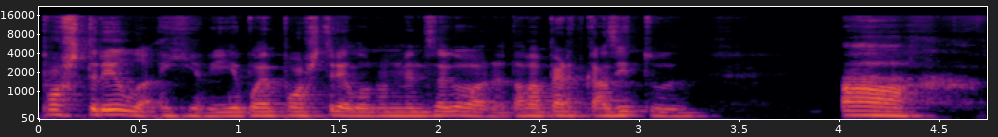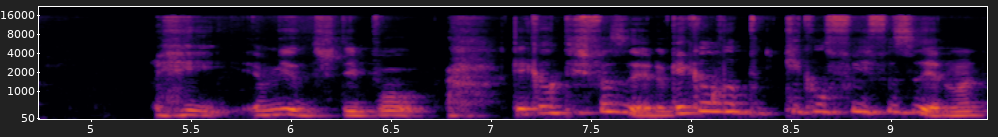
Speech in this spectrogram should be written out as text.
Para o Estrela. Ai, havia para o Estrela, no menos agora. Estava perto de casa e tudo. Ah. E, miúdos, tipo, o que é que ele quis fazer? O que é que ele, o que é que ele foi fazer, mano?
